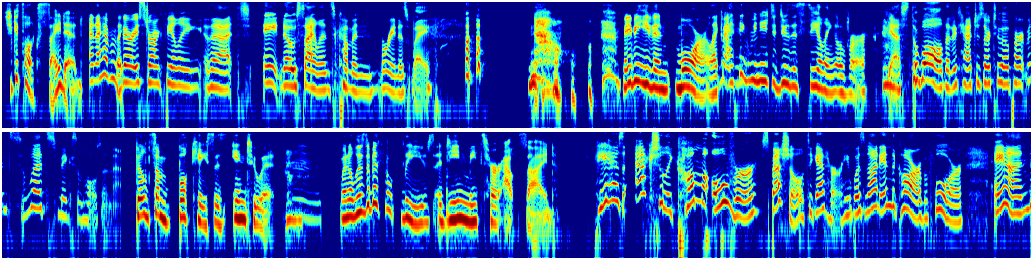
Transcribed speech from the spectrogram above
She gets all excited. And I have a Like- very strong feeling that ain't no silence coming Marina's way. No, maybe even more. Like, I think we need to do this ceiling over, yes, the wall that attaches our two apartments. Let's make some holes in that. build some bookcases into it. Mm. When Elizabeth leaves, Adeane meets her outside. He has actually come over special to get her. He was not in the car before. And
